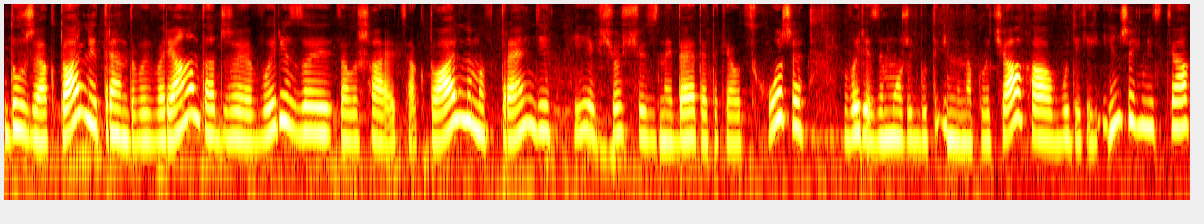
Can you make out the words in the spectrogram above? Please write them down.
Дуже актуальний трендовий варіант, адже вирізи залишаються актуальними в тренді. І якщо щось знайдете таке от схоже, вирізи можуть бути і не на плечах, а в будь-яких інших місцях.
